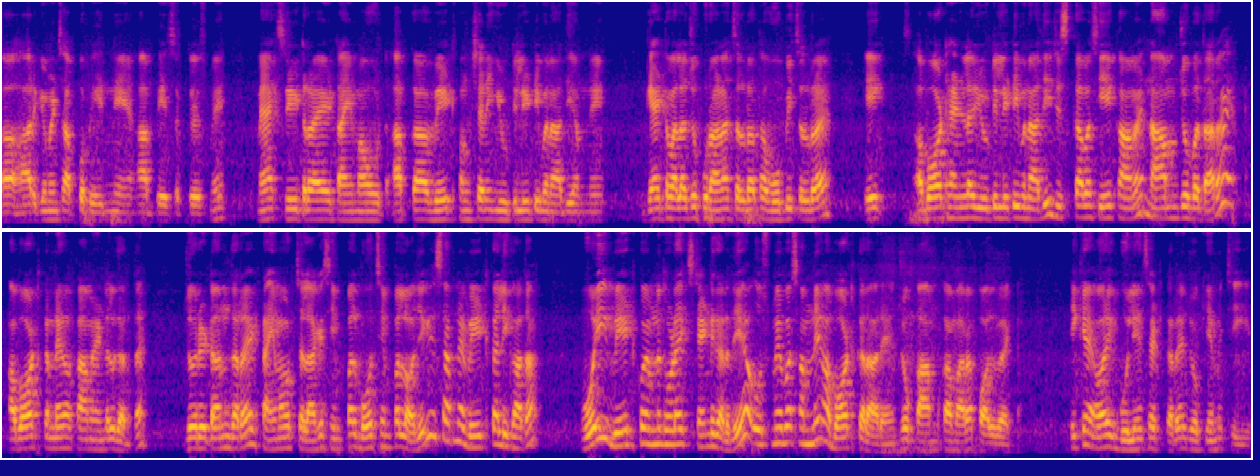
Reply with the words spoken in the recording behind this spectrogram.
आर्ग्यूमेंट्स आपको भेजने हैं, आप भेज सकते हो इसमें। मैक्स रीट्राई टाइम आउट आपका वेट फ़ंक्शन एक यूटिलिटी बना दी हमने। गेट वाला जो पुराना चल रहा था, वो भी चल रहा है। एक अबॉट हैंडलर यूटिलिटी बना दी, जिसका बस ये काम है, नाम जो बता रहा है अबॉट करने का काम हैंडल करता है, जो रिटर्न कर रहा है टाइम आउट चला के सिंपल बहुत सिंपल लॉजिक है जैसे आपने वेट का लिखा था, वही वेट को हमने थोड़ा एक्सटेंड कर दिया, उसमें बस हमने अबॉट करा रहे हैं, जो काम का हमारा कॉल बैक है, ठीक है, और एक बुलियन सेट कर रहे हैं, जो कि हमें चाहिए,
